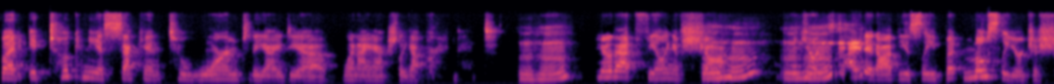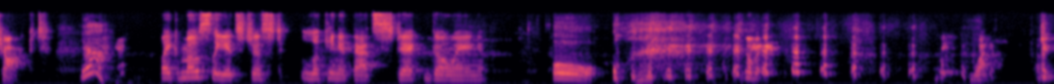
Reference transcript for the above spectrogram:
but it took me a second to warm to the idea when I actually got pregnant. Mm-hmm. You know that feeling of shock? mhm, Like you're mhm. excited, obviously, but mostly you're just shocked. Yeah. Like mostly it's just looking at that stick going, Oh. No, but- what? Do-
